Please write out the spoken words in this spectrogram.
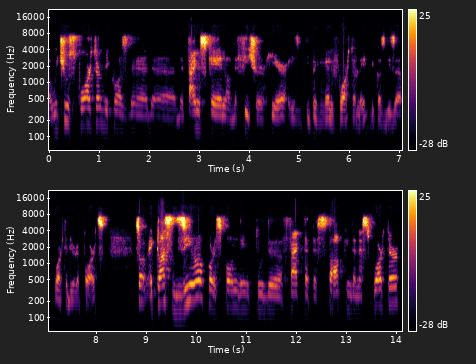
uh, we choose quarter because the, the, the, time scale of the feature here is typically quarterly because these are quarterly reports. So a class zero corresponding to the fact that the stock in the next quarter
